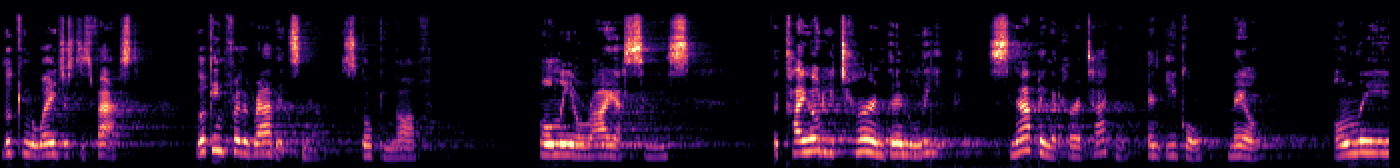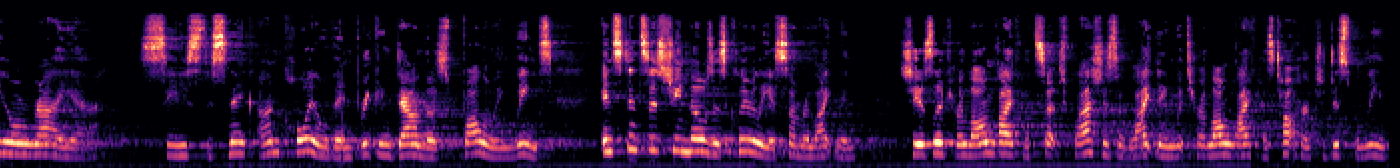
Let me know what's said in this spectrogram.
looking away just as fast, looking for the rabbits now, skulking off. Only Oria sees. The coyote turn, then leap, snapping at her attacker, an eagle, male. Only Oria sees the snake uncoil, then breaking down those following wings, instances she knows as clearly as summer lightning. She has lived her long life with such flashes of lightning which her long life has taught her to disbelieve.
